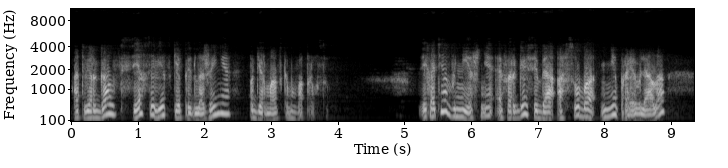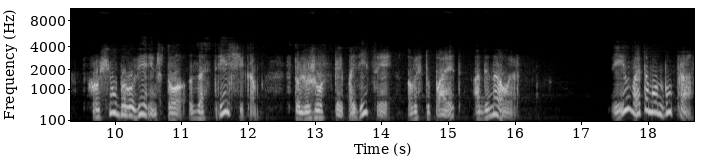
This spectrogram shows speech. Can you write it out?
отвергал все советские предложения по германскому вопросу. И хотя внешне ФРГ себя особо не проявляла, Хрущев был уверен, что застрельщиком столь жесткой позиции выступает Аденауэр. И в этом он был прав.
